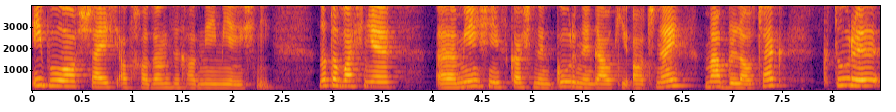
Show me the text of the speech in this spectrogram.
i było sześć odchodzących od niej mięśni. No to właśnie e, mięsień skośny górny gałki ocznej ma bloczek, który y,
